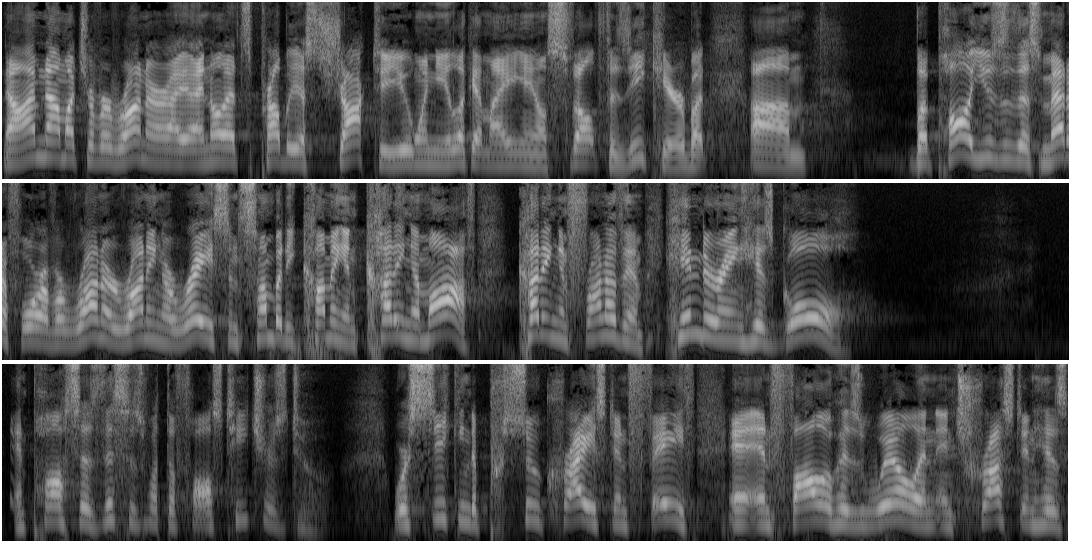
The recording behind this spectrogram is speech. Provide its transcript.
now, I'm not much of a runner. I, I know that's probably a shock to you when you look at my you know, svelte physique here, but, um, but Paul uses this metaphor of a runner running a race and somebody coming and cutting him off, cutting in front of him, hindering his goal. And Paul says this is what the false teachers do. We're seeking to pursue Christ in faith and, and follow his will and, and trust in his,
